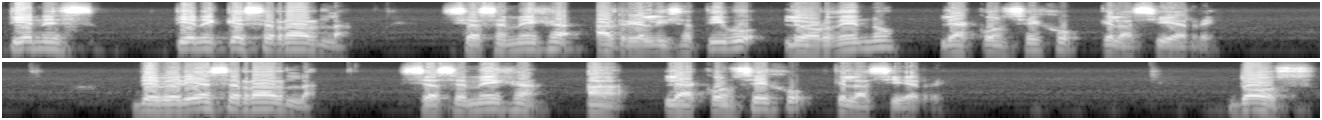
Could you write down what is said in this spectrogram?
Tienes tiene que cerrarla. Se asemeja al realizativo, le ordeno, le aconsejo que la cierre. Debería cerrarla. Se asemeja a le aconsejo que la cierre. 2.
